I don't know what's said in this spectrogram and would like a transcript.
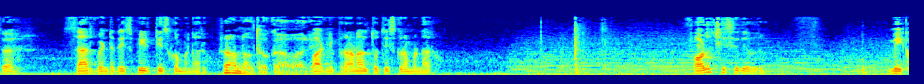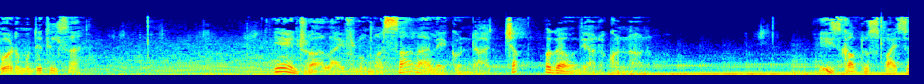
Sir sir వెంటనే స్పీడ్ తీసుకోమన్నారు. ప్రాణాలతో కావాలి. వాడిని ప్రాణాలతో తీసుకురమ్మన్నారు. ఫాలో చేసేది ఎవరు మీకు వాడు ముందే తెలుసా? ఏంట్రా లైఫ్లో మసాలా లేకుండా చప్పగా ఉంది అనుకున్నాను. ఈస్ కమ్ టు స్పైస్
